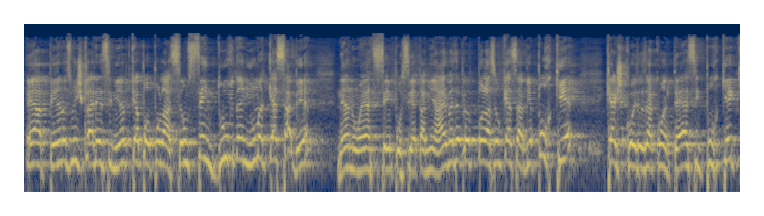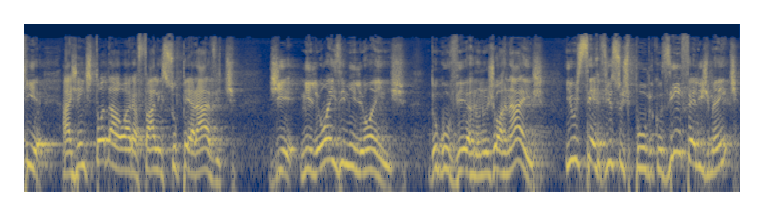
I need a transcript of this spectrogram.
É apenas um esclarecimento que a população, sem dúvida nenhuma, quer saber. Né? Não é 100% a minha área, mas a população quer saber por quê que as coisas acontecem, por que, que a gente toda hora fala em superávit de milhões e milhões do governo nos jornais e os serviços públicos, infelizmente,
